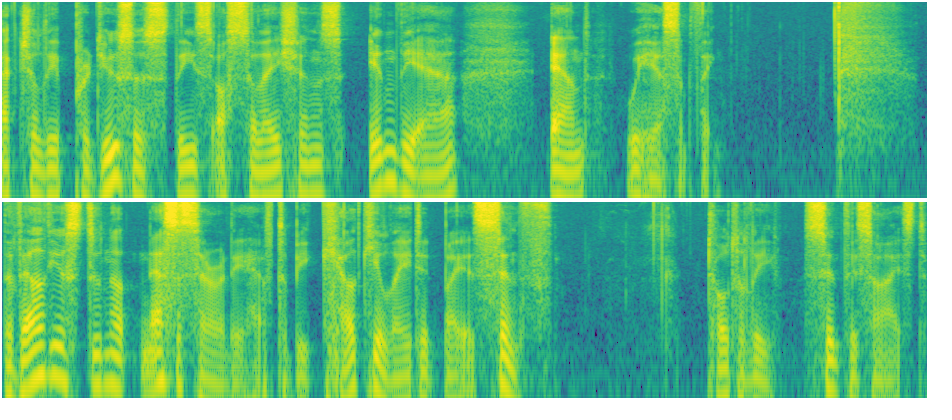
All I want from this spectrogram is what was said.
actually produces these oscillations in the air and we hear something. The values do not necessarily have to be calculated by a synth, totally synthesized.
